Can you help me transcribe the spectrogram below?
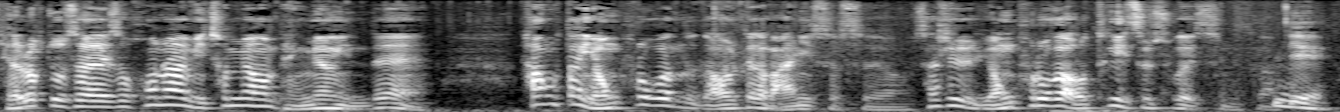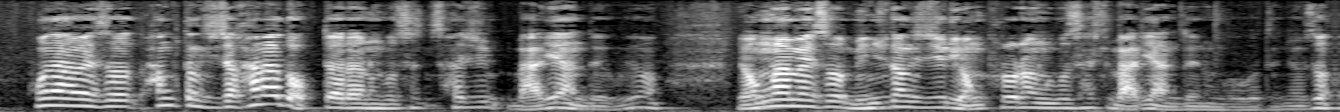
갤럽 조사에서 호남 2,000명은 100명인데 한국당 0%가 나올 때가 많이 있었어요. 사실 0%가 어떻게 있을 수가 있습니까? 예. 호남에서 한국당 지지자 하나도 없다라는 것은 사실 말이 안 되고요. 영남에서 민주당 지지율이 0%라는 것은 사실 말이 안 되는 거거든요. 그래서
